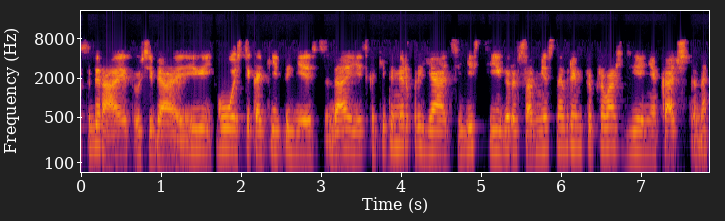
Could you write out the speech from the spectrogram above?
собирает у себя, и гости какие-то есть, да, есть какие-то мероприятия, есть игры, совместное времяпрепровождение качественное,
